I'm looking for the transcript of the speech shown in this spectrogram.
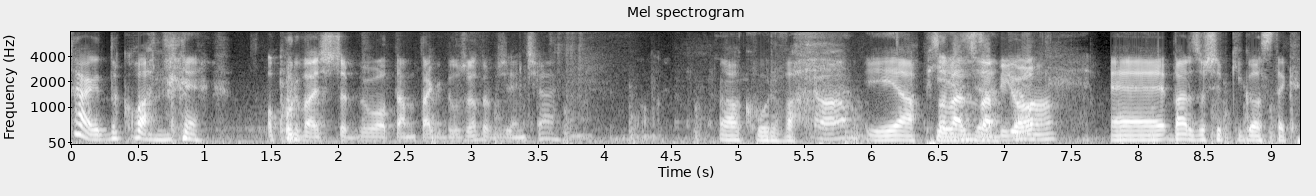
Tak, dokładnie. O kurwa, jeszcze było tam tak dużo do wzięcia. O kurwa. No. Ja Co was pierdzie. zabiło? E, bardzo szybki gostek.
